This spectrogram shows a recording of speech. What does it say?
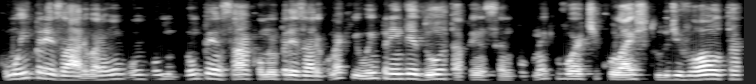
como empresário, agora vamos, vamos, vamos pensar como empresário, como é que o empreendedor está pensando? como é que eu vou articular isso tudo de volta?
